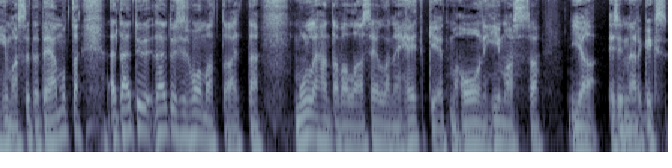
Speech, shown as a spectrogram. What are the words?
himassa sitä tehdä. Mutta äh, täytyy, täytyy siis huomattaa, että mullehan tavallaan sellainen hetki, että mä oon himassa ja esimerkiksi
